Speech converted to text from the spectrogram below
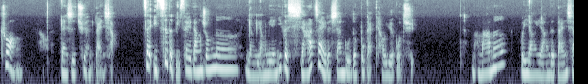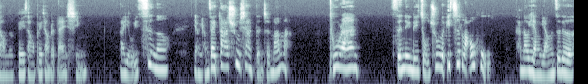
壮，但是却很胆小。在一次的比赛当中呢，养羊连一个狭窄的山谷都不敢跳跃过去。妈妈呢，为养羊的胆小呢，非常非常的担心。那有一次呢，养羊在大树下等着妈妈，突然，森林里走出了一只老虎，看到养羊这个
